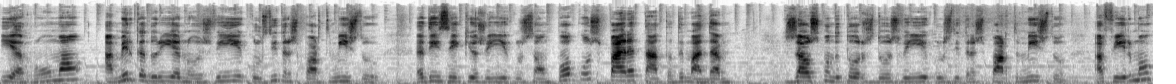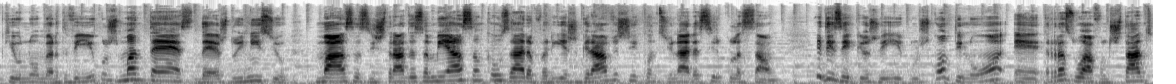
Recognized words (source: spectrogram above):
e arrumam a mercadoria nos veículos de transporte misto. Dizem que os veículos são poucos para tanta demanda. Já os condutores dos veículos de transporte misto afirmam que o número de veículos mantém-se desde o início, mas as estradas ameaçam causar avarias graves e condicionar a circulação e dizem que os veículos continuam em razoável estado,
